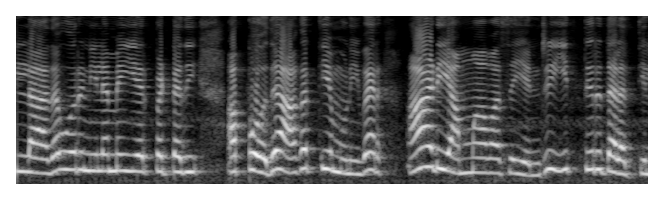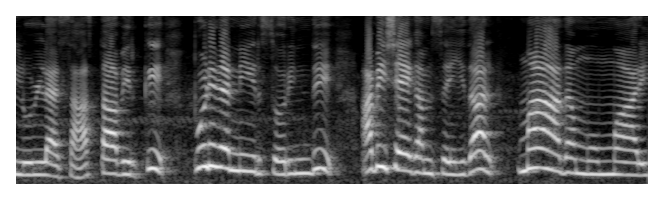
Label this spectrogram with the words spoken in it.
இல்லாத ஒரு நிலைமை ஏற்பட்டது. அப்போது அகத்திய முனிவர் ஆடி அமாவாசை என்று இத்திருத்தலத்தில் உள்ள சாஸ்தாவிற்கு புனித நீர் சொரிந்து அபிஷேகம் செய்தால் மாதம் மும்மாறி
